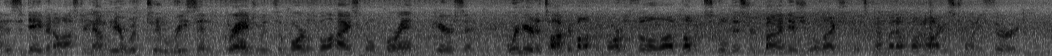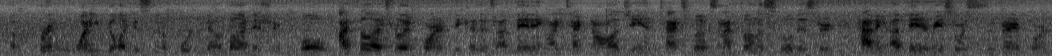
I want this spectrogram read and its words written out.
this is David Austin. I'm here with two recent graduates of Bartlesville High School, Brent and Pearson. We're here to talk about the Bartlesville uh, Public School District bond issue election that's coming up on August 23rd. Uh, Brent, why do you feel like this is an important uh, bond issue? Well, I feel that's really important because it's updating like technology and textbooks, and I feel in the school district having updated resources is very important.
